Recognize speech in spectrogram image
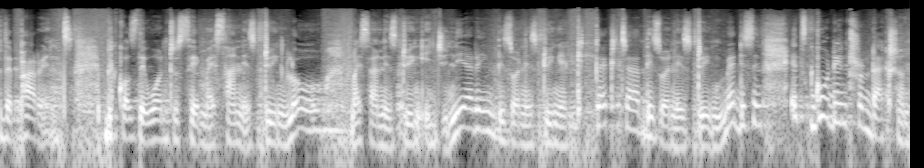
to the parents because they want to say my son is doing law, my son is doing engineering, this one is doing architecture, this one is doing medicine. It's good introduction,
